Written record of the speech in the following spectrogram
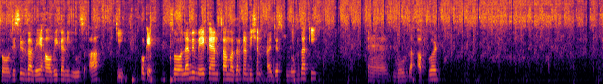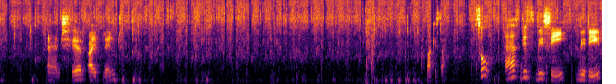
so this is the way how we can use a key. Okay so let me make and some other condition. I just move the key and move the upward. And here I print. Pakistan. So as this we see we read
